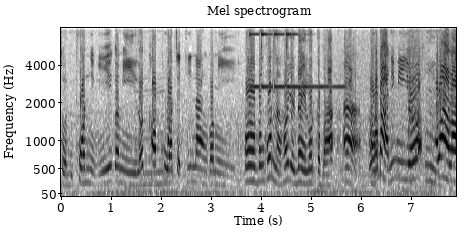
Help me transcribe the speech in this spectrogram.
ส่วนบุคคลอย่างนี้ก็มีรถครอบครัวเจ็ดที่นั่งก็มีพอบางคนน่ะเขาอยากได้รถกระบะ อ่ารถกระบะนี่มีเยอะ อืมเพราะว่าเรา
